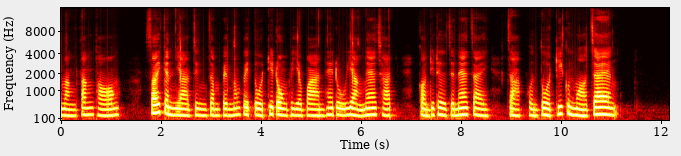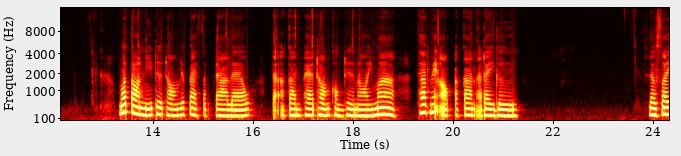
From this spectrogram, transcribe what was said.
ำลังตั้งท้องสร้อยกัญญาจึงจำเป็นต้องไปตรวจที่โรงพยาบาลให้รู้อย่างแน่ชัด ก่อนที่เธอจะแน่ใจ จากผลตรวจที่คุณหมอแจ้ง ว่าตอนนี้เธอท้องได้ 8 สัปดาห์แล้ว แต่อาการแพ้ท้องของเธอน้อยมากแทบไม่ออกอาการอะไรเลย แล้วสร้อย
